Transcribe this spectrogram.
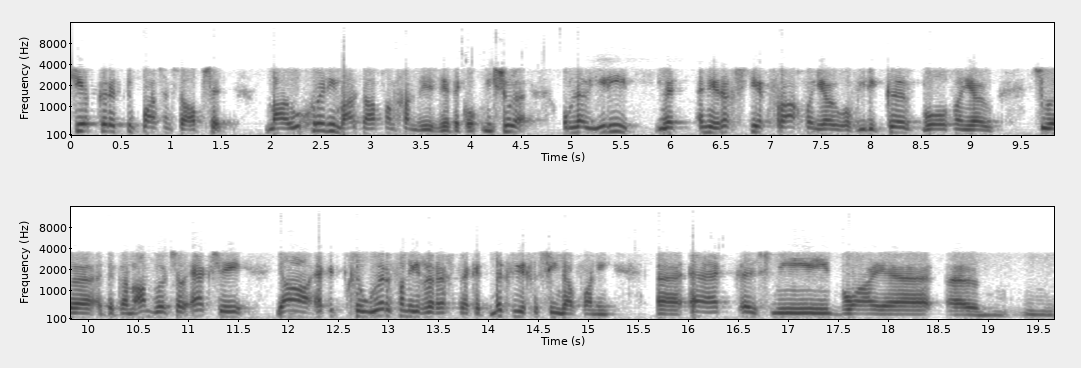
sekere toepassings daarop sit. Maar hoe groot die mark daarvan gaan wees, weet ek ook nie. So, om nou hierdie, jy weet, in die rugsteek vraag van jou of hierdie curveball van jou so te kan antwoord, sou ek sê, ja, ek het gehoor van die gerugte, ek het niks weer gesien daarvan nie uh, ek is nie baie ehm um,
